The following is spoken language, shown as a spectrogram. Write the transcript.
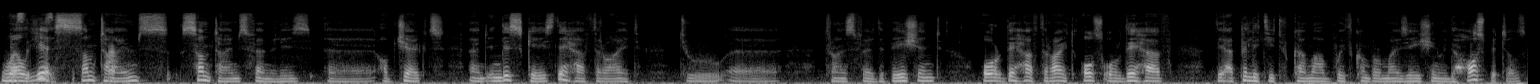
Well, yes, sometimes, sometimes families uh, object, and in this case, they have the right to uh, transfer the patient, or they have the right also, or they have the ability to come up with compromisation with the hospitals,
